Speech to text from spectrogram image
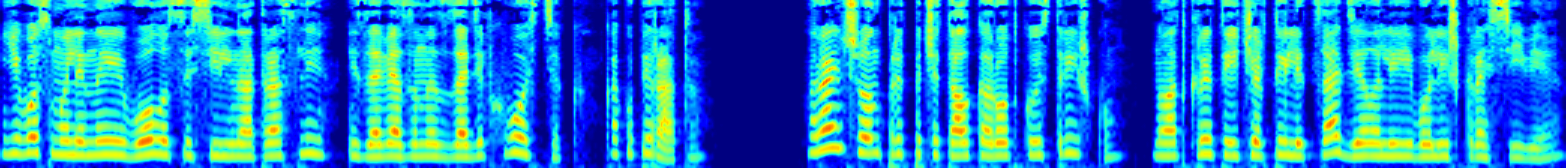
Его смоляные волосы сильно отросли и завязаны сзади в хвостик, как у пирата. Раньше он предпочитал короткую стрижку, но открытые черты лица делали его лишь красивее.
